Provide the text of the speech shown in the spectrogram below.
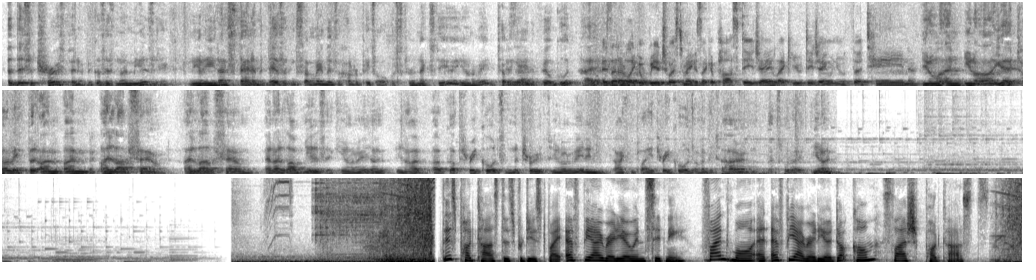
But there's a truth in it because there's no music. You know, you don't stand in the desert and suddenly there's a hundred piece orchestra next to you. You know what I mean? Telling Is you to feel good. Hey, Is that a, like a weird choice to make? As like a past DJ, like you were DJing when you were thirteen. You know what? And you know, I, yeah, totally. But I'm, I'm, I love sound. I love sound, and I love music. You know what I mean? I, you know, I've, I've got three chords and the truth. You know what I mean? And I can play three chords on a guitar, and that's what I, you know. This podcast is produced by FBI Radio in Sydney. Find more at fbiradio.com slash podcasts.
